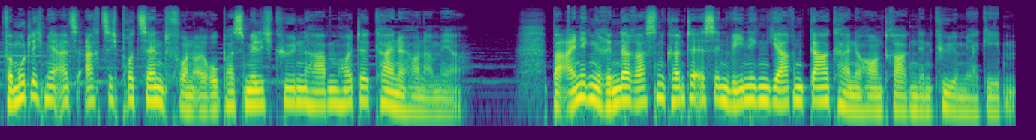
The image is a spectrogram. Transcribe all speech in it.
Vermutlich mehr als 80 Prozent von Europas Milchkühen haben heute keine Hörner mehr. Bei einigen Rinderrassen könnte es in wenigen Jahren gar keine horntragenden Kühe mehr geben.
